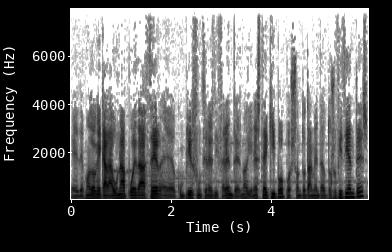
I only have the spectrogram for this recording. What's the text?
eh, de modo que cada una pueda hacer eh, cumplir funciones diferentes, ¿no? Y en este equipo pues son totalmente autosuficientes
